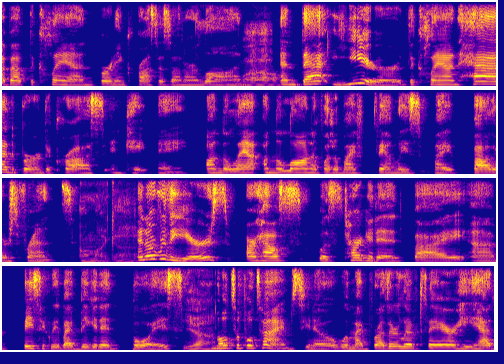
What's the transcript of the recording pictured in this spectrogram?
about the Klan burning crosses on our lawn. wow. And that year, the Klan had burned a cross in Cape May on the land on the lawn of one of my family's, my father's friends. oh my God. And over the years, our house was targeted by um, basically by bigoted boys yeah. multiple times. You know, when my brother lived there, he had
